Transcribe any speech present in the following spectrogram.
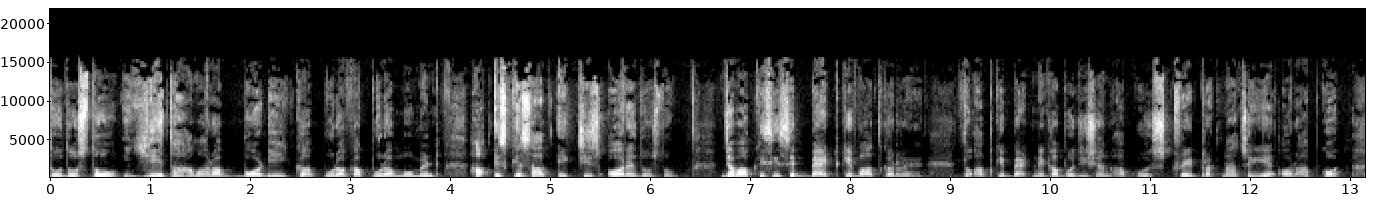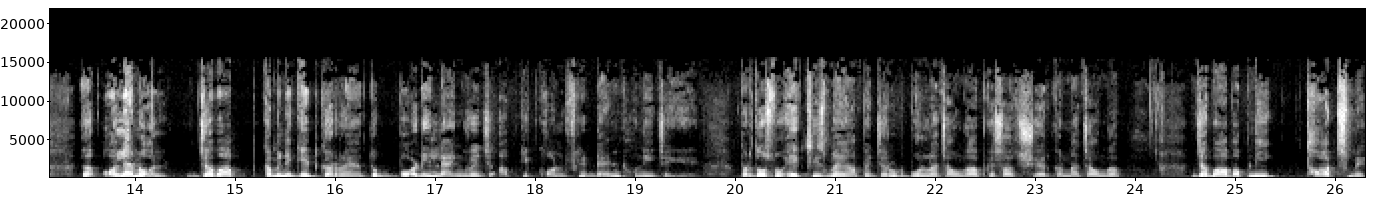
तो दोस्तों, ये था हमारा बॉडी का पूरा का पूरा मोमेंट हाँ इसके साथ एक चीज़ और है दोस्तों। जब आप किसी से बैठ के बात कर रहे हैं तो आपके बैठने का पोजीशन आपको स्ट्रेट रखना चाहिए और आपको ऑल एंड ऑल जब आप कम्युनिकेट कर रहे हैं तो बॉडी लैंग्वेज आपकी कॉन्फिडेंट होनी चाहिए। पर दोस्तों, एक चीज़ मैं यहाँ पे ज़रूर बोलना चाहूँगा, आपके साथ शेयर करना चाहूँगा। जब आप अपनी थॉट्स में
